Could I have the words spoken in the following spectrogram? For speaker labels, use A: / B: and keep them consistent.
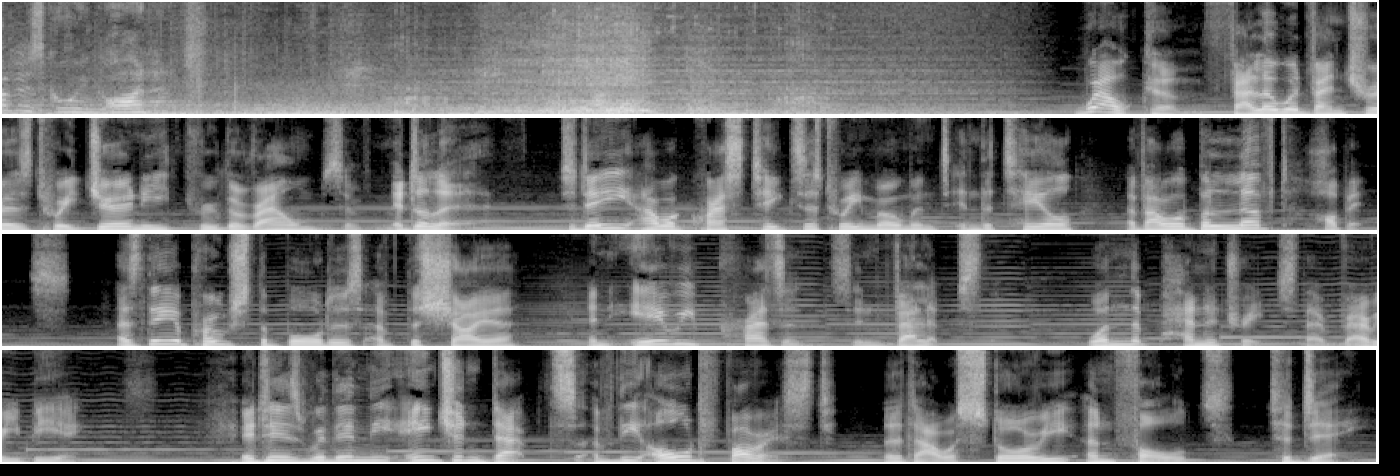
A: What is going on?
B: Welcome, fellow adventurers, to a journey through the realms of Middle Earth. Today, our quest takes us to a moment in the tale of our beloved hobbits. As they approach the borders of the Shire, an eerie presence envelops them, one that penetrates their very beings. It is within the ancient depths of the Old Forest that our story unfolds today.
